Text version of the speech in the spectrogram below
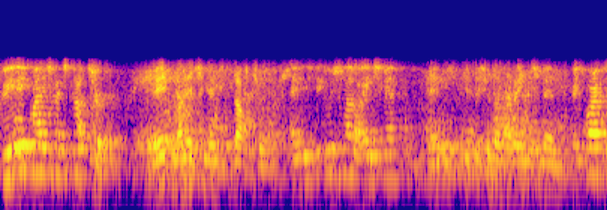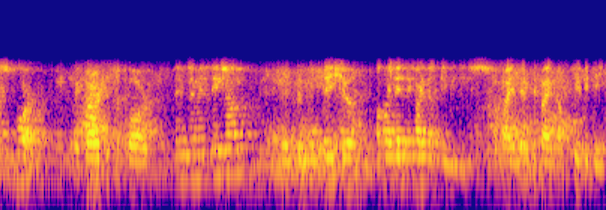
Create management structure. Create management structures and institutional arrangement. And institutional arrangement. Required support required to support. The implementation? The implementation. Of identified activities. of identified activities.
